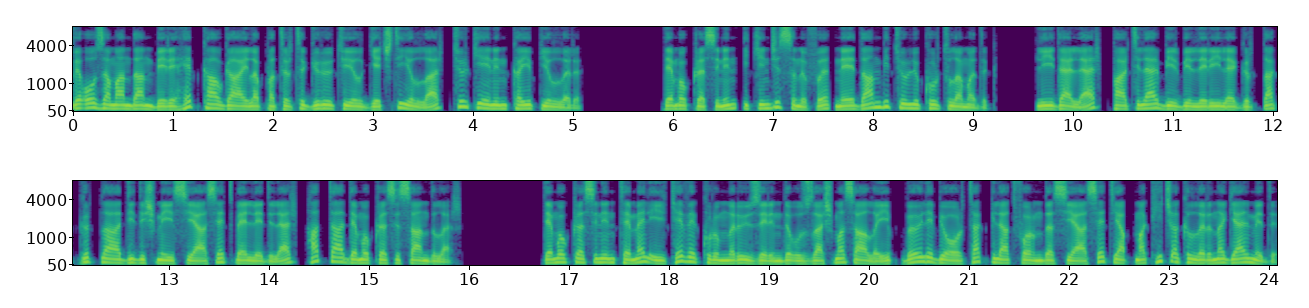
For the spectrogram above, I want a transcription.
Ve o zamandan beri hep kavgayla patırtı gürültü yıl geçti yıllar, Türkiye'nin kayıp yılları. Demokrasinin ikinci sınıfı neden bir türlü kurtulamadık. Liderler, partiler birbirleriyle gırtlak gırtlağa didişmeyi siyaset bellediler, hatta demokrasi sandılar. Demokrasinin temel ilke ve kurumları üzerinde uzlaşma sağlayıp böyle bir ortak platformda siyaset yapmak hiç akıllarına gelmedi.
